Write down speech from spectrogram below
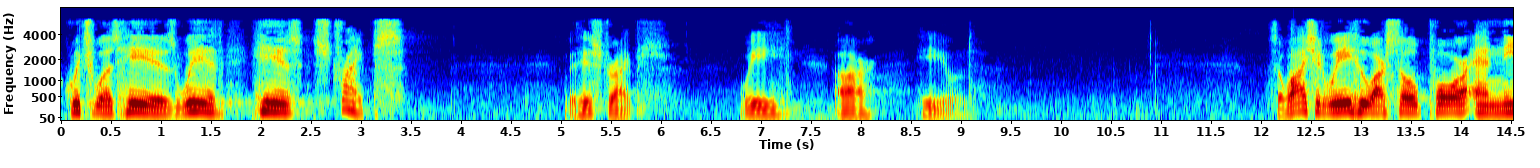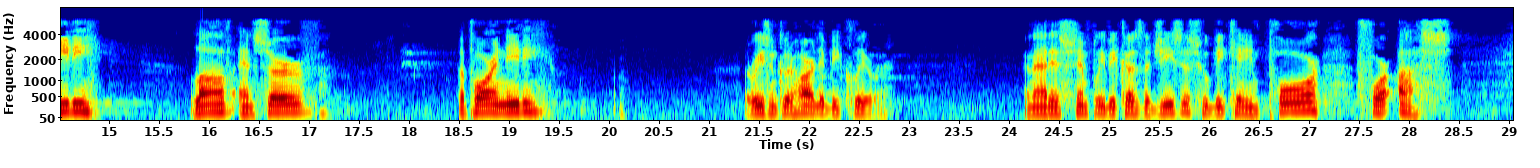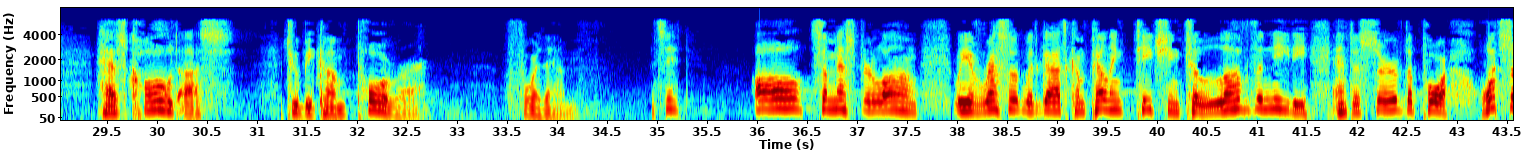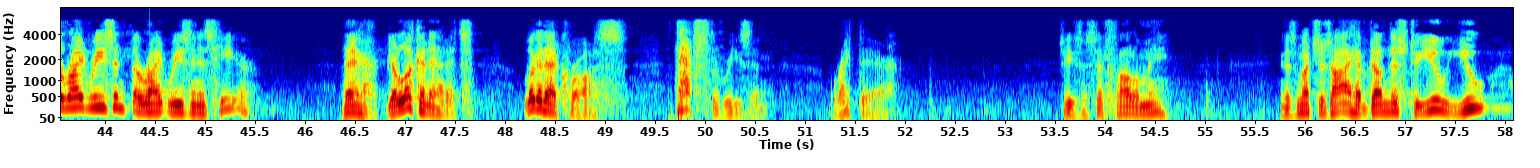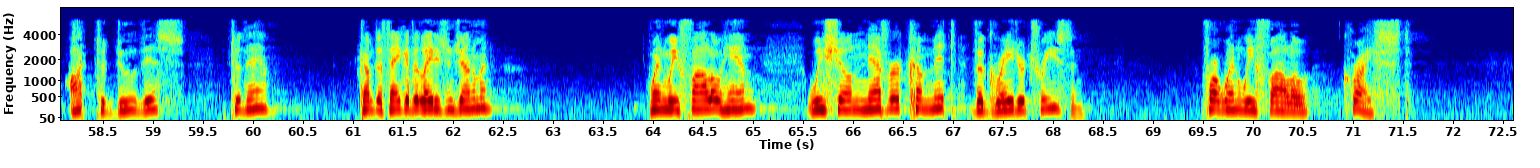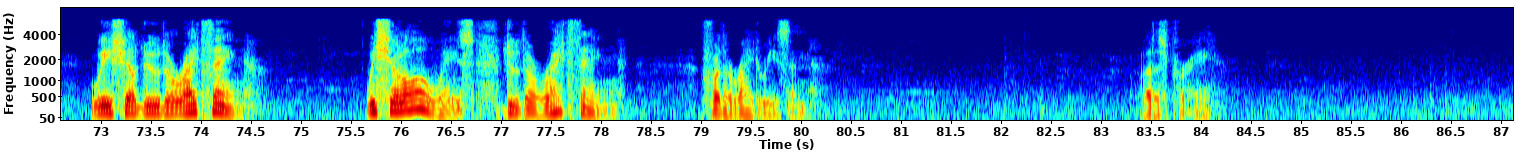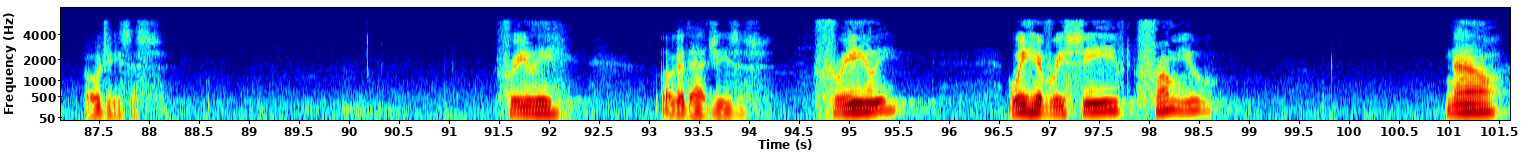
which was His with His stripes. With His stripes, we are healed. So why should we who are so poor and needy love and serve the poor and needy? The reason could hardly be clearer. And that is simply because the Jesus who became poor for us has called us to become poorer for them. That's it. All semester long, we have wrestled with God's compelling teaching to love the needy and to serve the poor. What's the right reason? The right reason is here. There. You're looking at it. Look at that cross. That's the reason. Right there. Jesus said, Follow me. Inasmuch as much as I have done this to you, you ought to do this to them. Come to think of it, ladies and gentlemen, when we follow Him, we shall never commit the greater treason. For when we follow Christ, we shall do the right thing. We shall always do the right thing for the right reason. Let us pray. Oh, Jesus. Freely, look at that, Jesus. Freely, we have received from you. Now,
